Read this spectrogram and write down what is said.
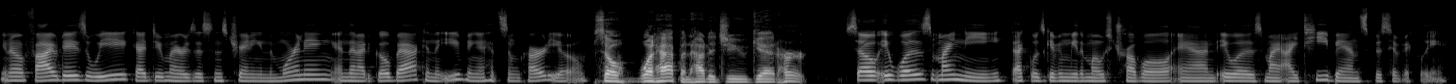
you know, five days a week. I'd do my resistance training in the morning and then I'd go back in the evening and hit some cardio. So, what happened? How did you get hurt? So, it was my knee that was giving me the most trouble, and it was my IT band specifically.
